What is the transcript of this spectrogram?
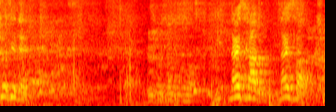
気をつけて。そうそうそうそう。ナイスカード。ナイスカード。結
